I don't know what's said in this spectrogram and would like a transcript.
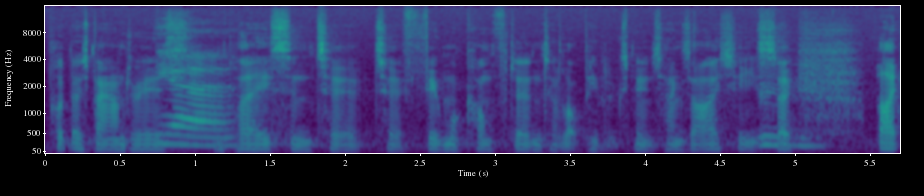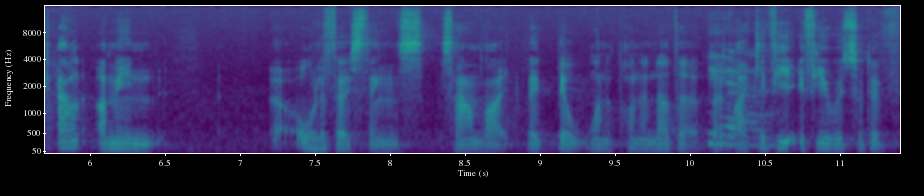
put those boundaries Yeah. in place and to to feel more confident. A lot of people experience anxiety. So, Mm. like, I, I mean. All of those things sound like they built one upon another, but like if you if you were sort of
